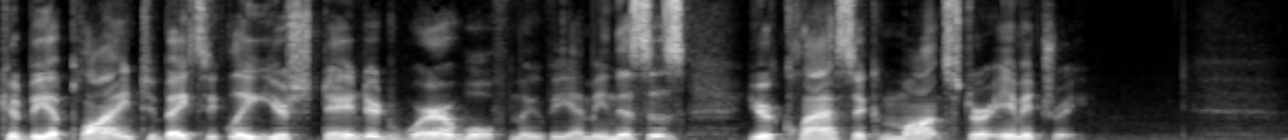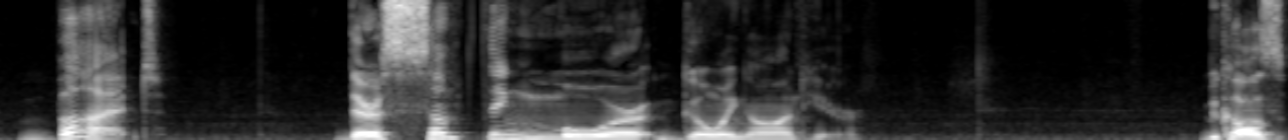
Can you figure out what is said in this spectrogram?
could be applied to basically your standard werewolf movie. I mean, this is your classic monster imagery. But there's something more going on here. Because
